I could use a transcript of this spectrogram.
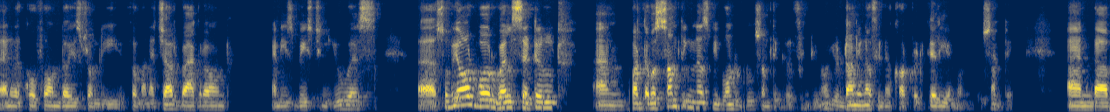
and the co-founder is from the from an HR background, and he's based in US. Uh, so we all were well settled, and but there was something in us we want to do something different. You know, you've done enough in a corporate career and want to do something. And uh,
